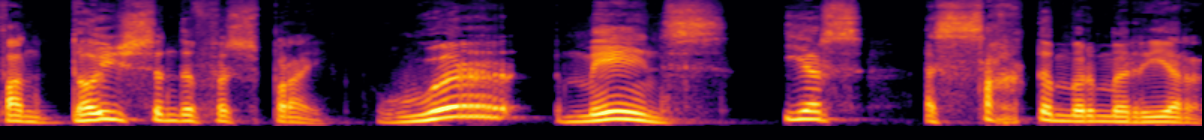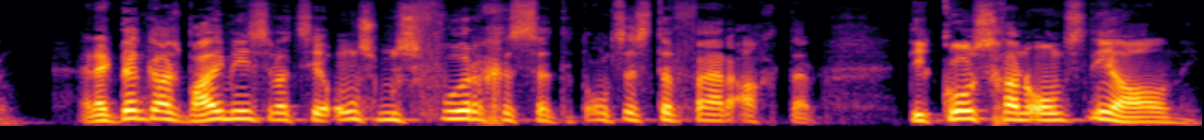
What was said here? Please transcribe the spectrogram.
van duisende versprei hoor mens eers 'n sagte murmurering. En ek dink daar's baie mense wat sê ons moes voorgesit het. Ons is te ver agter. Die kos gaan ons nie haal nie.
